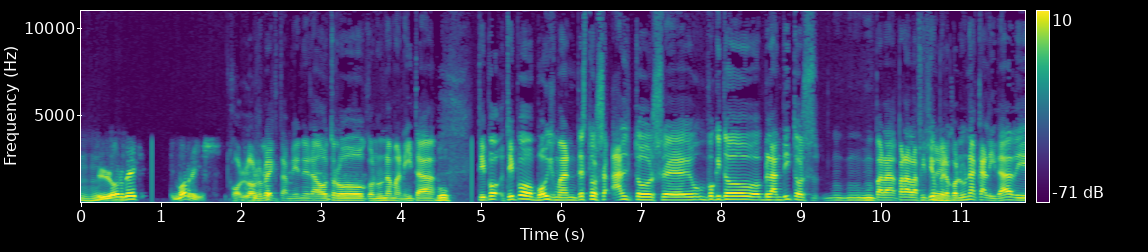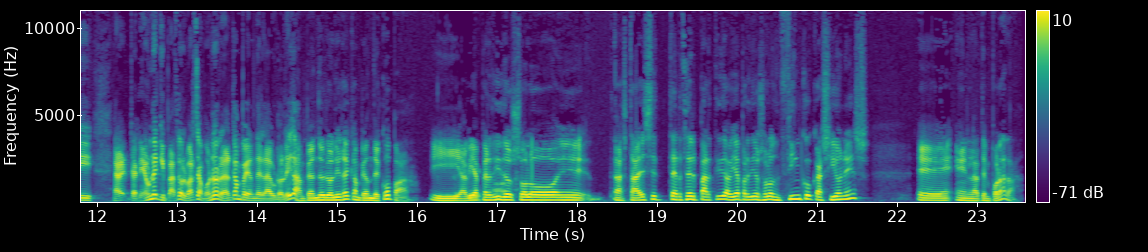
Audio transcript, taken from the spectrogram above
Lorbeck y Morris Con Lorbeck también era otro con una manita. Tipo, tipo Boigman, de estos altos, eh, un poquito blanditos mm, para, para la afición, Sí. pero con una calidad y. a ver, tenía un equipazo el Barça. Bueno, era el campeón de la Euroliga. Campeón de Euroliga y campeón de Copa. Y había perdido solo, eh, hasta ese tercer partido, había perdido solo en cinco ocasiones eh, en la temporada.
